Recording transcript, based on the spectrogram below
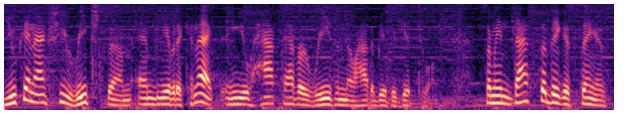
you can actually reach them and be able to connect and you have to have a reason know how to be able to get to them. So I mean, that's the biggest thing is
